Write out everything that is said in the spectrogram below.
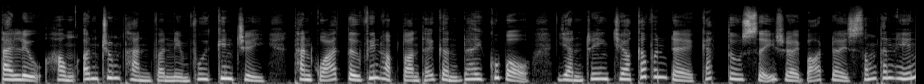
tài liệu Hồng Ân Trung Thành và Niềm Vui Kiên Trì, thành quả từ phiên họp toàn thể gần đây của Bộ dành riêng cho các vấn đề các tu sĩ rời bỏ đời sống thánh hiến,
